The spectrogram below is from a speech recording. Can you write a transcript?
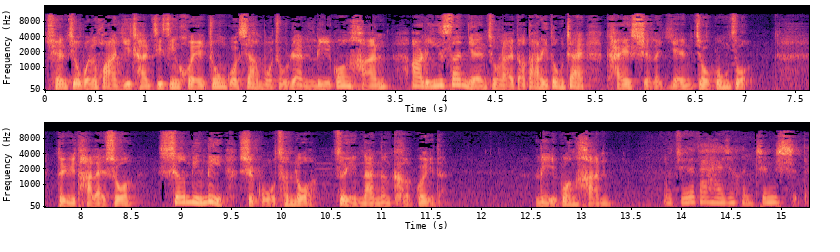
全球文化遗产基金会中国项目主任李光涵，二零一三年就来到大荔侗寨开始了研究工作。对于他来说，生命力是古村落最难能可贵的。李光涵。我觉得他还是很真实的，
